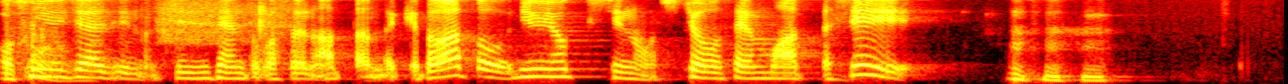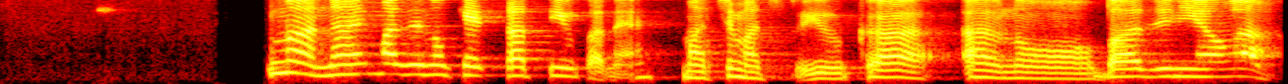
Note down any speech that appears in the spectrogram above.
ニュージャージーの知事選とかそういうのあったんだけどあとニューヨーク市の市長選もあったしーまあないまぜの結果っていうかねまちまちというかあのバージニアは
